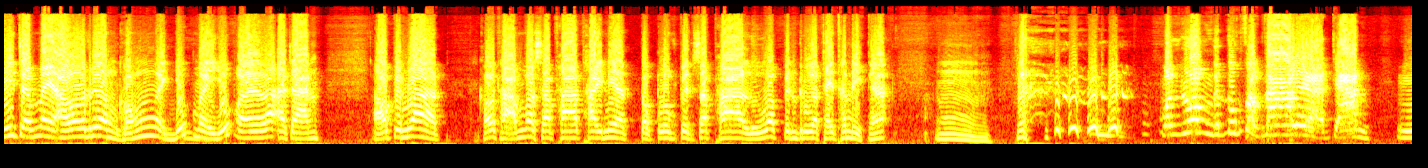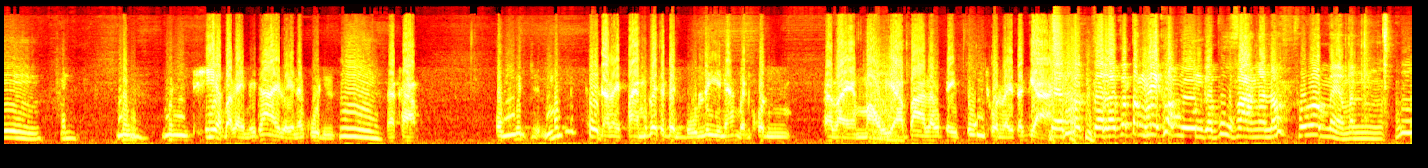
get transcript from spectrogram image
นี้จะไม่เอาเรื่องของยุบไม่ยุบอะไรละอาจารย์ เอาเป็นว่าเขาถามว่าสภาไทยเนี่ยตกลงเป็นสภาหรือว่าเป็นเรือไททานิกฮะอืม มันล่มกันทุกสัปดาห์เลยอะอาจารย์ อืม มันมันมันเทียบอะไรไม่ได้เลยนะคุณอืม นะครับ ผมมันพูดอะไรไปมันก็จะเป็นบูลลี่นะ เหมือนคนอะไรอะเมายาบ้าแล้วไปพุ่งชนอะไรสักอย่าง แต่เราแต่เราก็ต้องให้ข้อมูลกับผู้ฟังอะเนาะเพราะว่าแหมมันอู้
